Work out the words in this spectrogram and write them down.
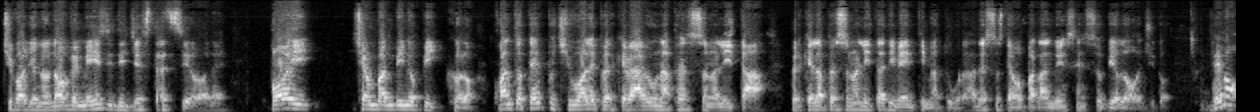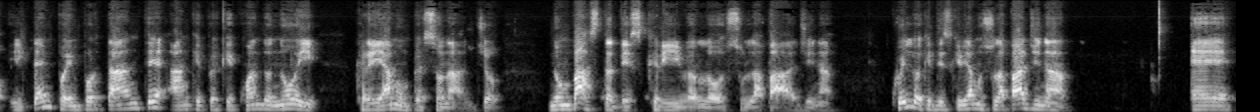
ci vogliono nove mesi di gestazione, poi c'è un bambino piccolo, quanto tempo ci vuole per creare una personalità, perché la personalità diventi matura? Adesso stiamo parlando in senso biologico. Però il tempo è importante anche perché quando noi creiamo un personaggio, non basta descriverlo sulla pagina. Quello che descriviamo sulla pagina è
